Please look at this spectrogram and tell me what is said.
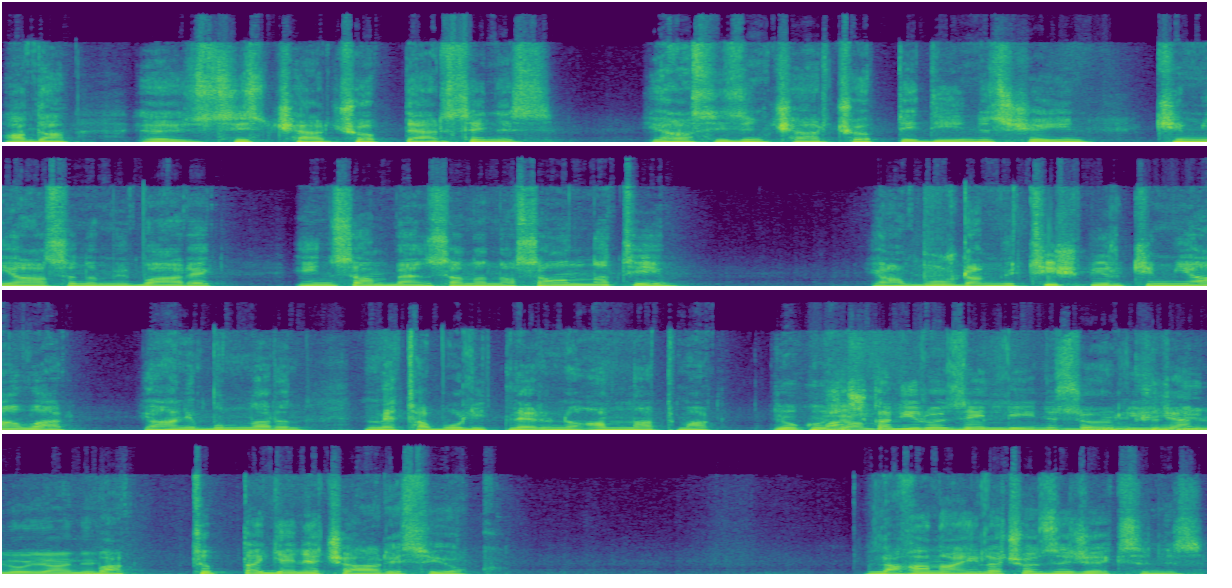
Adam e, siz çerçöp derseniz ya sizin çerçöp dediğiniz şeyin kimyasını mübarek insan ben sana nasıl anlatayım? Ya burada müthiş bir kimya var. Yani bunların metabolitlerini anlatmak. Yok hocam, Başka bir özelliğini söyleyeceğim. değil o yani. Bak tıpta gene çaresi yok. Lahanayla çözeceksiniz.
